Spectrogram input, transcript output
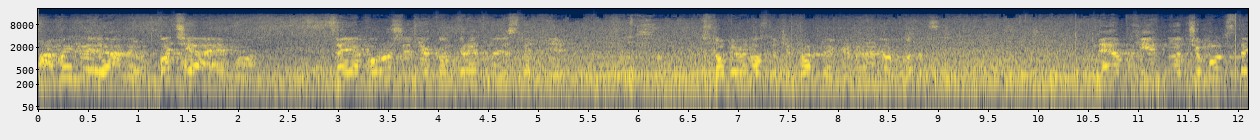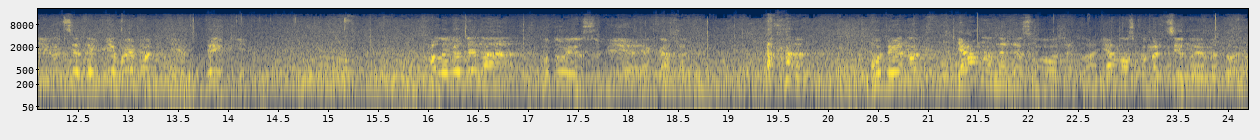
А ми, львів'яни, вбачаємо. Це є порушення конкретної статті 194 Кримінального кодексу. Необхідно, чому стаються такі випадки дикі? Коли людина будує собі, як кажуть, будинок явно не для свого житла, явно з комерційною метою.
